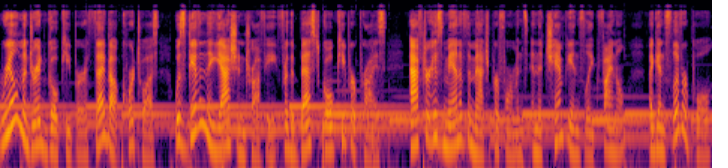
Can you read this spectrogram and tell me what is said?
Real Madrid goalkeeper Thibaut Courtois was given the Yashin Trophy for the best goalkeeper prize after his man of the match performance in the Champions League final against Liverpool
